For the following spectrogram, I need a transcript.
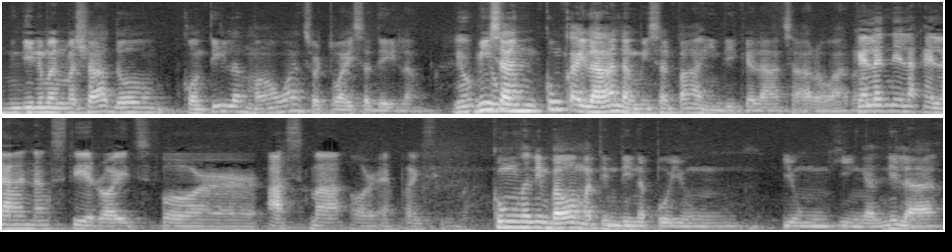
hindi naman masyado, konti lang, mga once or twice a day lang. Yung- minsan, kung kailangan lang, minsan pa nga hindi kailangan sa araw-araw. Kailan nila kailangan ng steroids for asthma or emphysema? Kung halimbawa matindi na po yung yung hingal nila,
